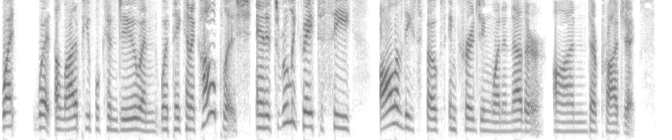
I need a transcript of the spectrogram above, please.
what what a lot of people can do and what they can accomplish. And it's really great to see all of these folks encouraging one another on their projects.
